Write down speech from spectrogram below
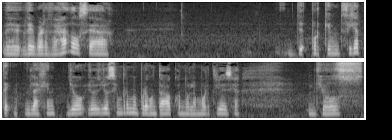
de, de verdad, o sea, porque fíjate, la gente, yo, yo, yo siempre me preguntaba cuando la muerte, yo decía, Dios,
